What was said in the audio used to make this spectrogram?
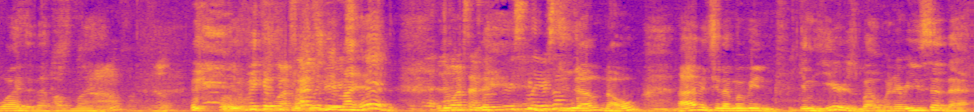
Why did that pop in my I head? Don't fucking know. because you planted it in my head. Did you watch that movie recently or something? No, no, I haven't seen that movie in, in years. But whenever you said that,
